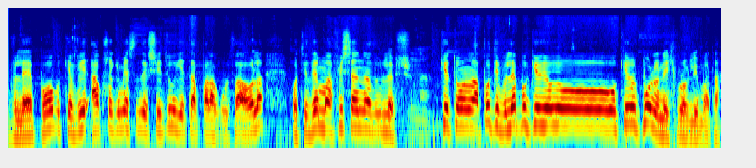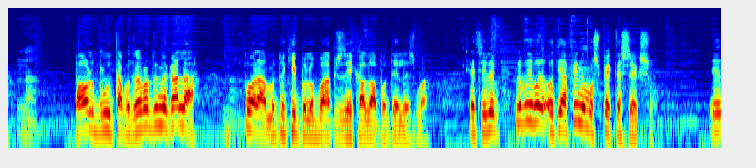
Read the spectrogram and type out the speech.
βλέπω και βι- άκουσα και μια συνέντευξή του γιατί τα παρακολουθάω όλα ότι δεν με αφήσανε να δουλέψω. Ναι. Και τον, από ό,τι βλέπω και ο, ο, ο κύριος Πόλων έχει προβλήματα. ναι. Παρόλο που τα αποτελέσματα του είναι καλά. Τώρα με το κύπελο μπορεί να πεις δεν έχει καλό αποτέλεσμα. Έτσι, βλέπω, βλέπω λοιπόν ότι αφήνει όμως παίκτες έξω. Ε, α-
